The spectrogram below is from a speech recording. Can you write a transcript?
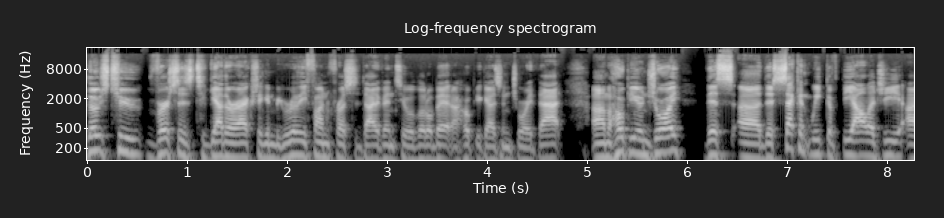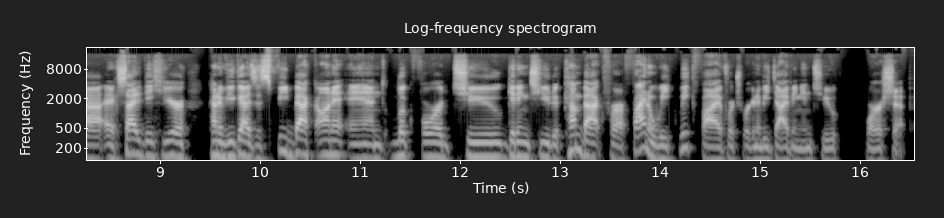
those two verses together are actually going to be really fun for us to dive into a little bit. I hope you guys enjoyed that. Um, I hope you enjoy this uh, the second week of theology. Uh, excited to hear kind of you guys' feedback on it and look forward to getting to you to come back for our final week, week five, which we're going to be diving into worship.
